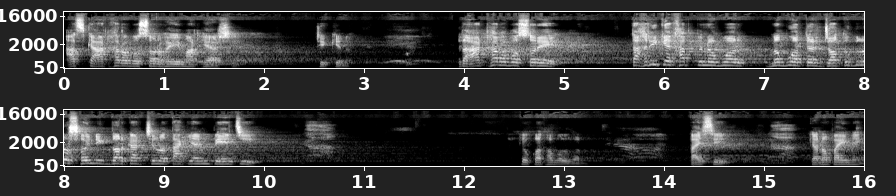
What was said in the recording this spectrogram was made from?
আজকে আঠারো বছর হয়ে মাঠে আসি। ঠিক কিনা? আঠারো বছরে তাহরিকে খাতমে নবুয়ার নবুয়তের যতগুলো সৈনিক দরকার ছিল, তাকে আমি পেয়েছি। কেউ কথা বলবে না। পাইছি? কেন পাই নাই?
